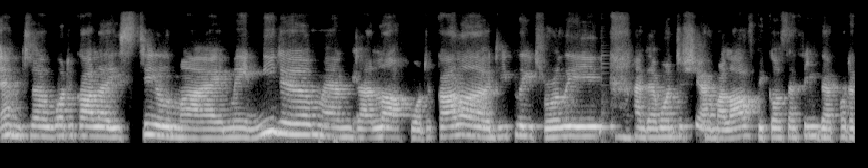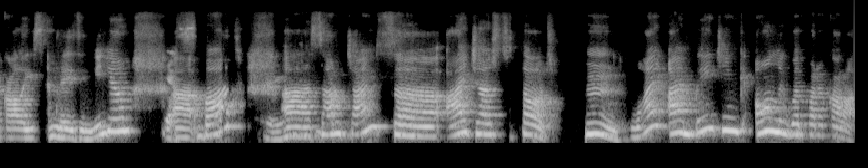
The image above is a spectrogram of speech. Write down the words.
and uh, watercolor is still my main medium, and I love watercolor deeply, truly, mm-hmm. and I want to share my love because I think that watercolor is amazing medium. Yes. Uh, but uh, sometimes I just thought, hmm, why I'm painting only with watercolor?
